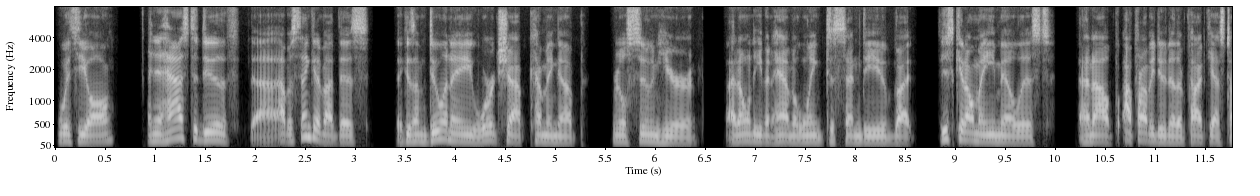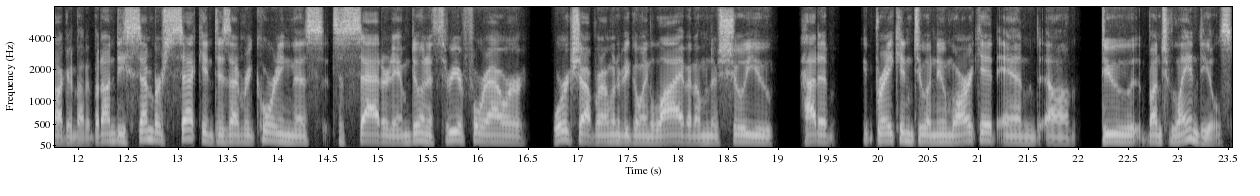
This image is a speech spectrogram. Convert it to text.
with you all. And it has to do with, uh, I was thinking about this because I'm doing a workshop coming up real soon here. I don't even have a link to send to you, but just get on my email list and I'll, I'll probably do another podcast talking about it. But on December 2nd, as I'm recording this, it's a Saturday, I'm doing a three or four hour workshop where I'm going to be going live and I'm going to show you how to break into a new market and um, do a bunch of land deals.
